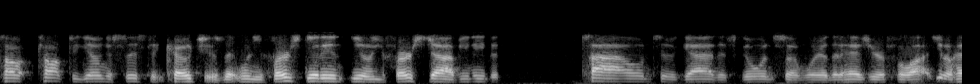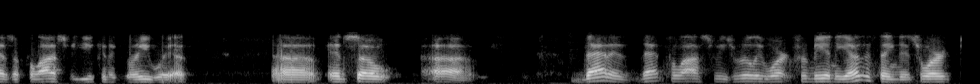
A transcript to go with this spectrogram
talk talk to young assistant coaches that when you first get in, you know, your first job, you need to tie on to a guy that's going somewhere that has your philo- you know has a philosophy you can agree with, uh, and so uh, that is that philosophy's really worked for me. And the other thing that's worked,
